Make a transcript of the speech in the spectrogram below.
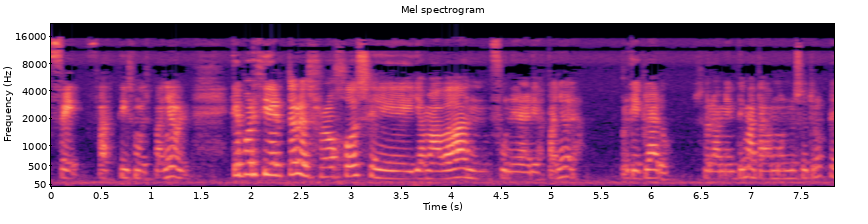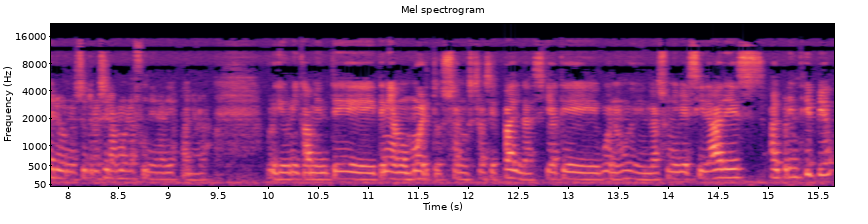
fe, fascismo español, que por cierto los rojos se llamaban Funeraria Española, porque claro, solamente matábamos nosotros, pero nosotros éramos la Funeraria Española porque únicamente teníamos muertos a nuestras espaldas, ya que, bueno, en las universidades al principio,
